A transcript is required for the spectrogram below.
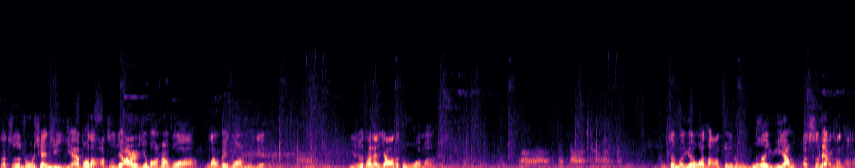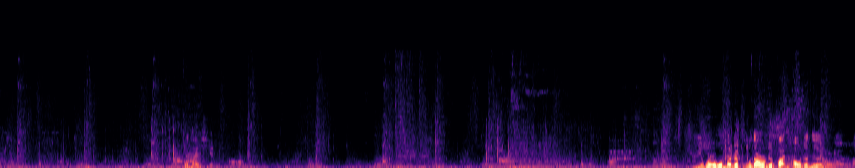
那蜘蛛前期也不打，直接二级往上抓，浪费多长时间？你说他俩压得住我吗？你这么越我塔，最终鳄鱼让我吃两层塔，不太行啊！一会儿我们这补刀就反超这鳄鱼，你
